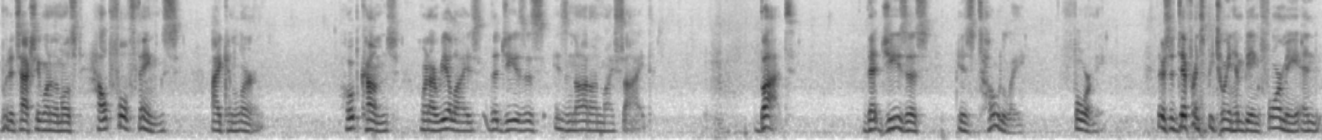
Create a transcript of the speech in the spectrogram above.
but it's actually one of the most helpful things I can learn. Hope comes when I realize that Jesus is not on my side, but that Jesus is totally for me. There's a difference between him being for me and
